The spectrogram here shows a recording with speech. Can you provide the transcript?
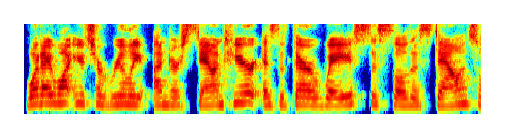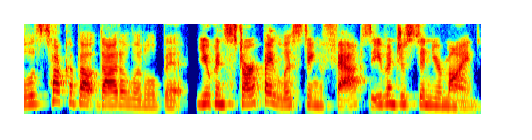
What I want you to really understand here is that there are ways to slow this down. So let's talk about that a little bit. You can start by listing facts, even just in your mind.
